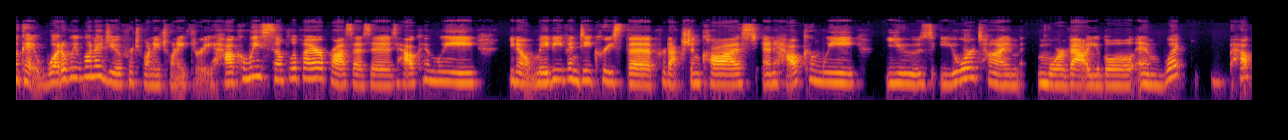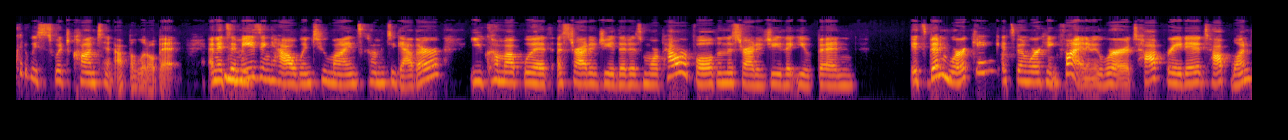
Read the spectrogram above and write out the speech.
okay, what do we want to do for 2023? How can we simplify our processes? How can we, you know, maybe even decrease the production cost? And how can we use your time more valuable? And what how could we switch content up a little bit? And it's mm-hmm. amazing how when two minds come together, you come up with a strategy that is more powerful than the strategy that you've been it's been working. It's been working fine. I mean, we're a top rated, top 1%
